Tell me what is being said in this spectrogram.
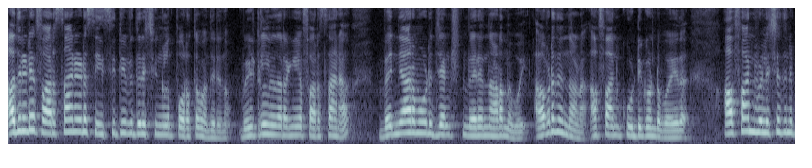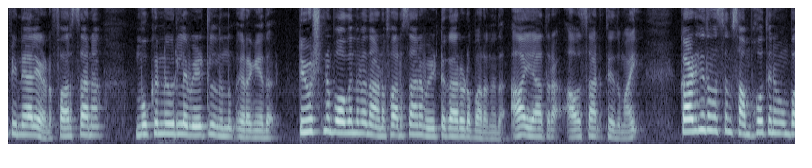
അതിനിടെ ഫർസാനയുടെ സി സി ടി വി ദൃശ്യങ്ങൾ പുറത്തു വന്നിരുന്നു. വീട്ടിൽ നിന്നിറങ്ങിയ ഫർസാന വെഞ്ഞാറമൂട് ജംഗ്ഷൻ വരെ നടന്നുപോയി. അവിടെ നിന്നാണ് അഫാൻ കൂട്ടിക്കൊണ്ടുപോയത് അഫാൻ വിളിച്ചതിന് പിന്നാലെയാണ് ഫർസാന മുക്കന്നൂരിലെ വീട്ടിൽ നിന്നും ഇറങ്ങിയത്. ട്യൂഷന് പോകുന്നുവെന്നാണ് ഫർസാന വീട്ടുകാരോട് പറഞ്ഞത്. ആ യാത്ര അവസാനത്തേതുമായി. കഴിഞ്ഞ ദിവസം സംഭവത്തിന് മുമ്പ്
